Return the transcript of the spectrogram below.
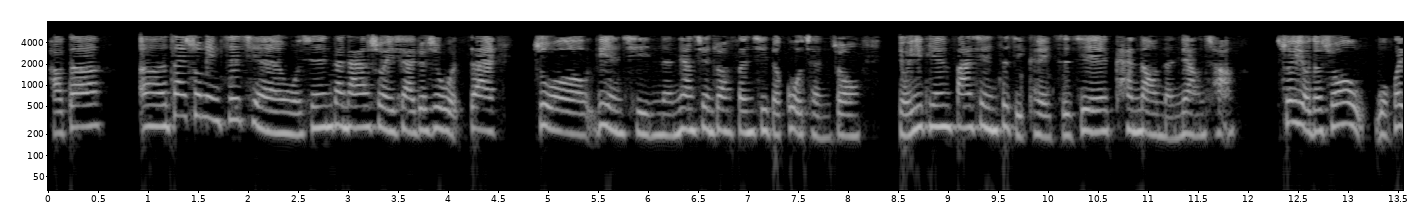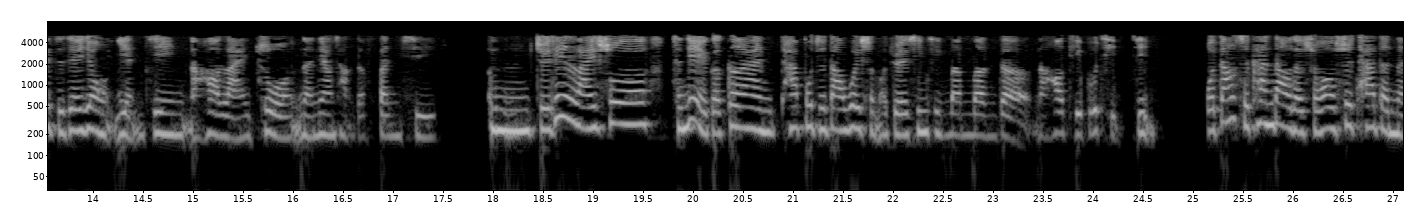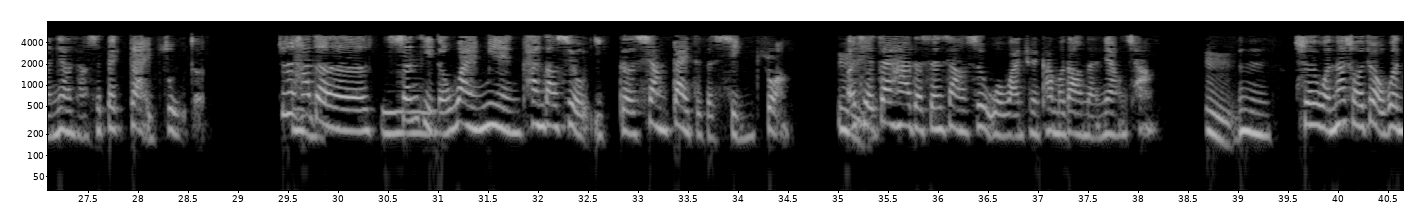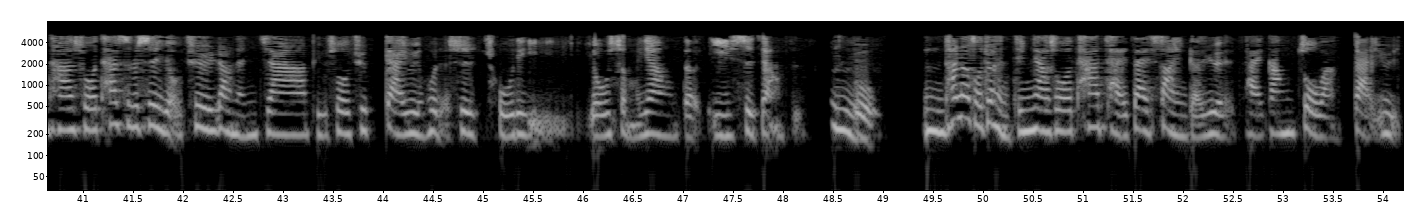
好的，呃，在说明之前，我先跟大家说一下，就是我在做练习能量现状分析的过程中，有一天发现自己可以直接看到能量场，所以有的时候我会直接用眼睛，然后来做能量场的分析。嗯，举例来说，曾经有个个案，他不知道为什么觉得心情闷闷的，然后提不起劲。我当时看到的时候，是他的能量场是被盖住的，就是他的身体的外面看到是有一个像盖子的形状，而且在他的身上是我完全看不到能量场。嗯嗯，所以我那时候就有问他说，他是不是有去让人家，比如说去盖运，或者是处理有什么样的仪式这样子？嗯嗯，他那时候就很惊讶说，他才在上一个月才刚做完盖运。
